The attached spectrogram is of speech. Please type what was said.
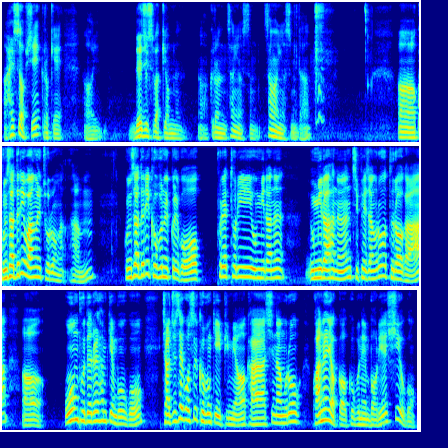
할 수 없이 그렇게 어, 내줄 수밖에 없는 어, 그런 상황이었음, 상황이었습니다. 어, 군사들이 왕을 조롱함. 군사들이 그분을 끌고 프레토리움이라는 음이라 하는 집회장으로 들어가 어, 온 부대를 함께 모으고 자주색 옷을 그분께 입히며 가시나무로 관을 엮어 그분의 머리에 씌우고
